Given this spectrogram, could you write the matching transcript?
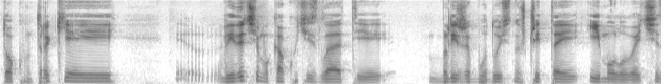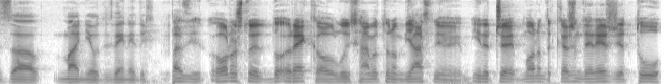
tokom trke i e, vidjet ćemo kako će izgledati bliže budućnost, čitaj Imolu već za manje od dve nedelje. Pazi, ono što je do, rekao Lewis Hamilton objasnio je, inače moram da kažem da je režija tu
